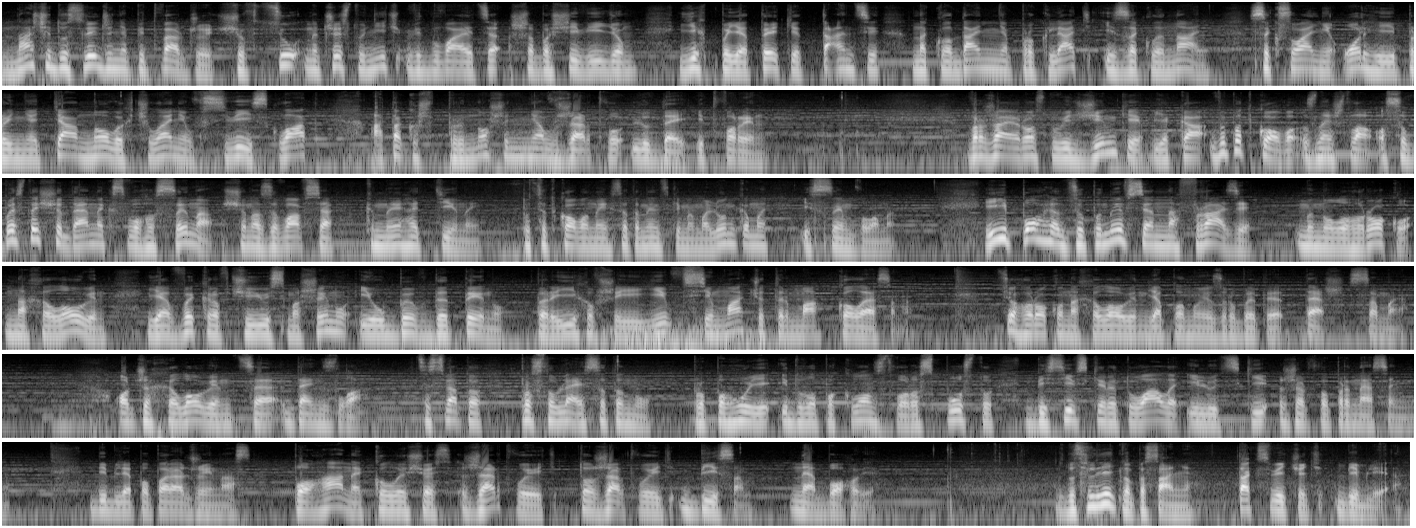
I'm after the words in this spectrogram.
Наші дослідження підтверджують, що в цю нечисту ніч відбуваються шабаші відьом, їх пиятики, танці, накладання проклять і заклинань, сексуальні оргії, прийняття нових членів в свій склад, а також приношення в жертву людей і тварин. Вражає розповідь жінки, яка випадково знайшла особистий щоденник свого сина, що називався Книга тіней, поцяткований сатанинськими малюнками і символами. Її погляд зупинився на фразі минулого року на Хеллоуін я викрав чиюсь машину і убив дитину, переїхавши її всіма чотирма колесами. Цього року на Хеллоуін я планую зробити теж саме. Отже, Хеллоуін це день зла. Це свято прославляє сатану, пропагує ідолопоклонство, розпусту, бісівські ритуали і людські жертвопринесення. Біблія попереджує нас: погане, коли щось жертвують, то жертвують бісам, не Богові. Дослідіть написання. Так свідчить Біблія.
